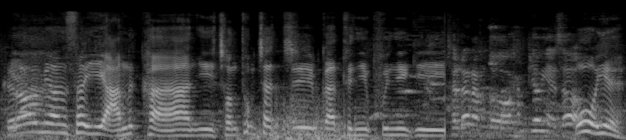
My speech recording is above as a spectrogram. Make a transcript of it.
그러면서 이 아늑한 이 전통찻집 같은 이 분위기 전라남도 한평에서 오 예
